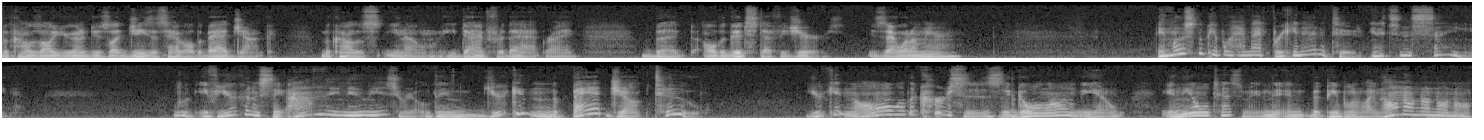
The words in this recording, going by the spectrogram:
because all you're going to do is let Jesus have all the bad junk because you know he died for that, right? But all the good stuff is yours. Is that what I'm hearing? And most of the people have that freaking attitude, and it's insane. Look, if you're going to say, I'm the new Israel, then you're getting the bad junk too. You're getting all of the curses that go along, you know, in the Old Testament. And, and but people are like, no, no, no, no, no,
